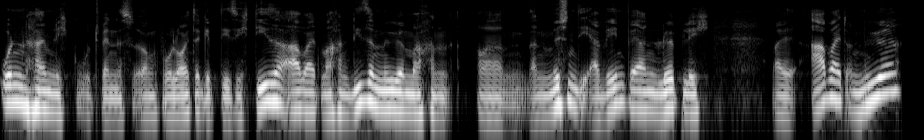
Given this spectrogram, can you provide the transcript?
unheimlich gut, wenn es irgendwo Leute gibt, die sich diese Arbeit machen, diese Mühe machen, ähm, dann müssen die erwähnt werden, löblich, weil Arbeit und Mühe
